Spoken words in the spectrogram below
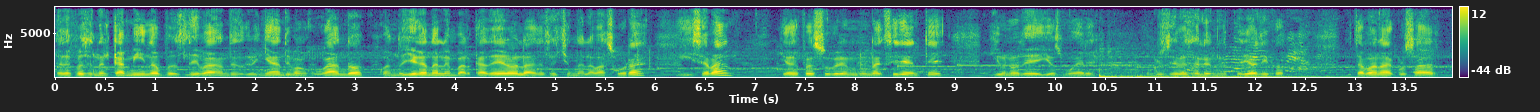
Y después en el camino pues le iban desgreñando, iban jugando. Cuando llegan al embarcadero la desechan a la basura y se van. Y después sufren un accidente y uno de ellos muere. Inclusive salió en el periódico. Estaban a cruzar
